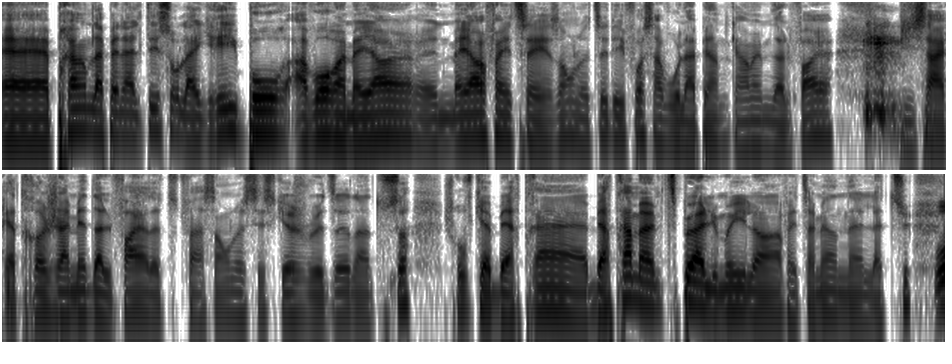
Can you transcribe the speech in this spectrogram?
euh, prendre la pénalité sur la grille pour avoir un meilleur, une meilleure fin de saison. là. Des fois, ça vaut la peine quand même de le faire, puis ça arrêtera jamais de le faire de toute façon. C'est ce que je veux dire dans tout ça. Je trouve que Bertrand, Bertrand m'a un petit peu allumé là, en fin de semaine euh, là-dessus. Oui,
